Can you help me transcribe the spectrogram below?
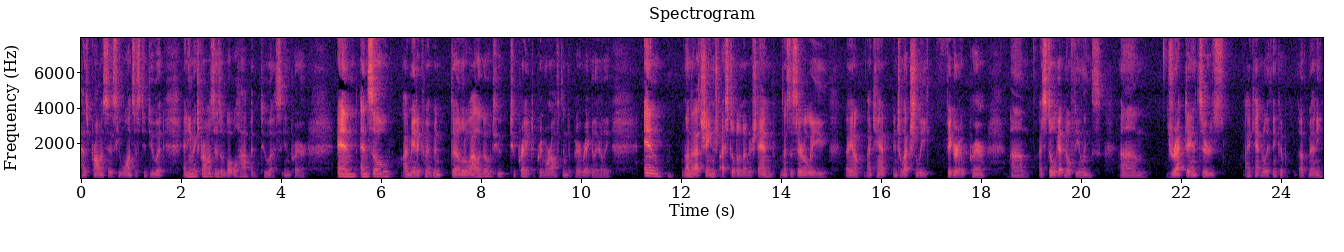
has promises. He wants us to do it, and He makes promises of what will happen to us in prayer. And and so I made a commitment a little while ago to to pray, to pray more often, to pray regularly, and none of that's changed. I still don't understand necessarily. You know, I can't intellectually figure out prayer. Um, I still get no feelings. Um, direct answers I can't really think of, of many,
